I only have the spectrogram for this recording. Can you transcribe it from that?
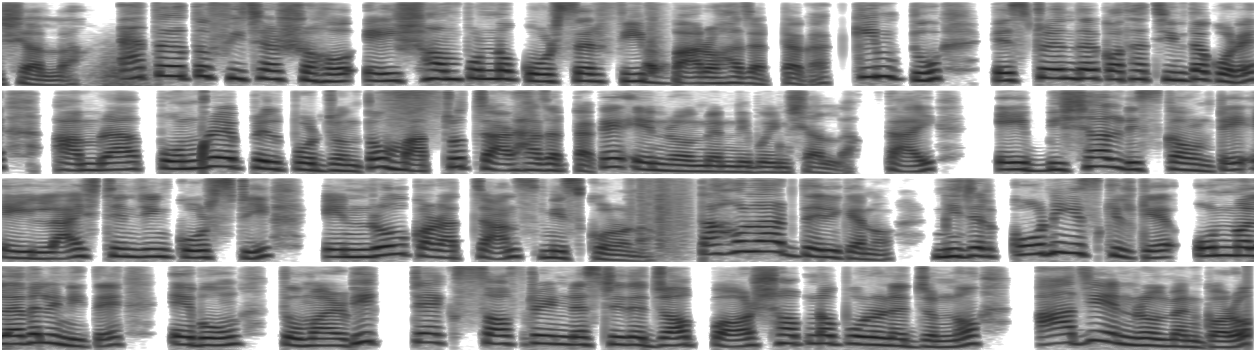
ইনশাল্লাহ এত এত ফিচার সহ এই সম্পূর্ণ কোর্সের ফি বারো হাজার টাকা। কিন্তু স্টুডেন্টদের কথা চিন্তা করে আমরা পনেরো এপ্রিল পর্যন্ত মাত্র চার হাজার টাকায় এনরোলমেন্ট নিব ইনশাল্লাহ তাই এই বিশাল ডিসকাউন্টে এই লাইফ চেঞ্জিং কোর্সটি এনরোল করার চান্স মিস করো না। তাহলে আর দেরি কেন? নিজের কোডিং স্কিলকে অন্য লেভেলে নিতে এবং তোমার বিগ টেক সফটওয়্যার ইন্ডাস্ট্রিতে জব পাওয়ার স্বপ্ন পূরণের জন্য আজই এনরোলমেন্ট করো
